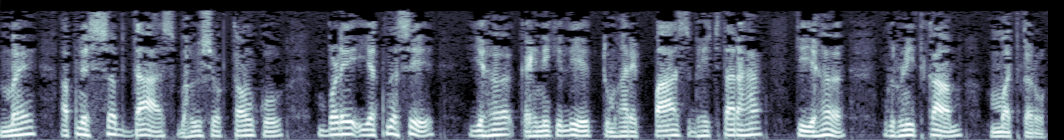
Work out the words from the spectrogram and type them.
मैं अपने सब दास भविष्यवक्ताओं को बड़े यत्न से यह कहने के लिए तुम्हारे पास भेजता रहा कि यह घृणित काम मत करो,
